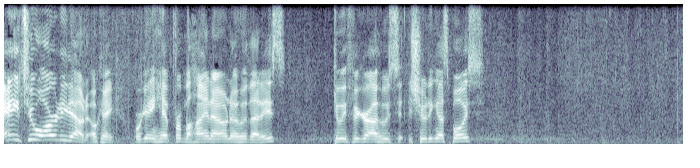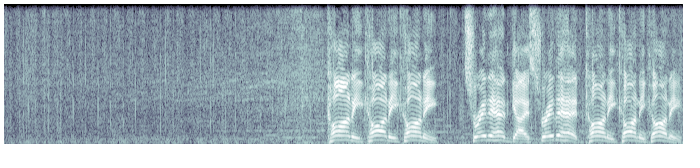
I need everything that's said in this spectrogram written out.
A2 already down. Okay, we're getting hit from behind. I don't know who that is. Can we figure out who's shooting us, boys? Connie, Connie, Connie. Straight ahead, guys. Straight ahead. Connie, Connie, Connie.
